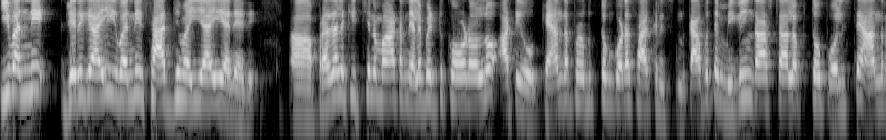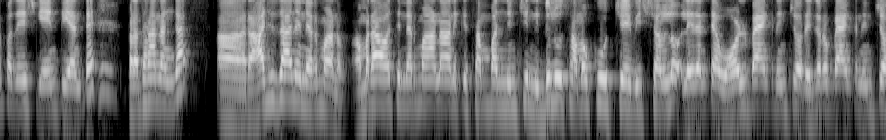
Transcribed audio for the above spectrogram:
ఇవన్నీ జరిగాయి ఇవన్నీ సాధ్యమయ్యాయి అనేది. ప్రజలకు ఇచ్చిన మాట నిలబెట్టుకోవడంలో అటు కేంద్ర ప్రభుత్వం కూడా సహకరిస్తుంది. కాకపోతే మిగిలిన రాష్ట్రాలతో పోలిస్తే ఆంధ్రప్రదేశ్ ఏంటి అంటే ప్రధానంగా రాజధాని నిర్మాణం అమరావతి నిర్మాణానికి సంబంధించి నిధులు సమకూర్చే విషయంలో లేదంటే వరల్డ్ బ్యాంక్ నుంచో రిజర్వ్ బ్యాంక్ నుంచో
